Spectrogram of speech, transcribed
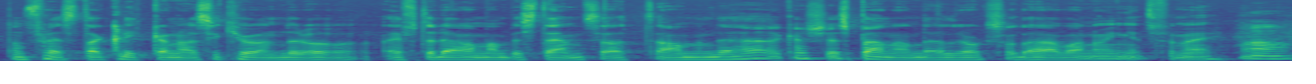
De flesta klickar några sekunder och efter det har man bestämt sig att ja, men det här kanske är spännande eller också det här var nog inget för mig. ja,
